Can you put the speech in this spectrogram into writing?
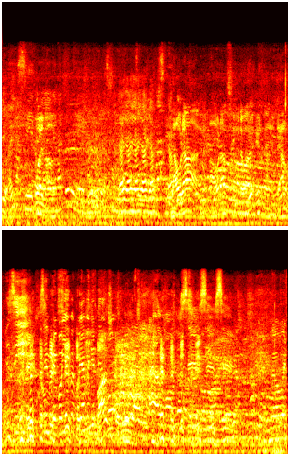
Sí, Bueno. pero debate de... Ya, ya, ya, ya, ya. Y ahora, ahora siempre va a venir de, de algo. Sí, siempre voy a, voy a venir de Más, algo, eh, a algo. Sí, sí, sí. Pero bueno.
